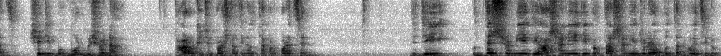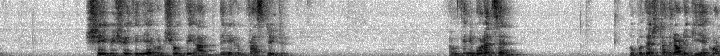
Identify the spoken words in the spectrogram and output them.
আচ্ছা সেটি মূল বিষয় না। আরও কিছু প্রশ্ন তিনি উত্থাপন করেছেন, যে যেই উদ্দেশ্য নিয়ে, যে আশা নিয়ে, যে প্রত্যাশা নিয়ে জুলাই অভ্যুত্থান হয়েছিল, সেই বিষয়ে তিনি এখন সন্দিহান, তিনি এখন ফ্রাস্ট্রেটেড এবং তিনি বলেছেন, উপদেষ্টাদের অনেকেই এখন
